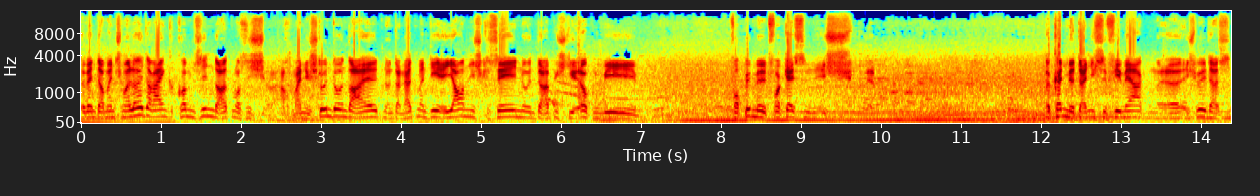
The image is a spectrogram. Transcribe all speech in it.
Wenn da manchmal Leute reingekommen sind, da hat man sich auch mal eine Stunde unterhalten und dann hat man die ein Jahr nicht gesehen und da habe ich die irgendwie verbimmelt, vergessen. Ich äh, kann mir da nicht so viel merken. Äh, ich will das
